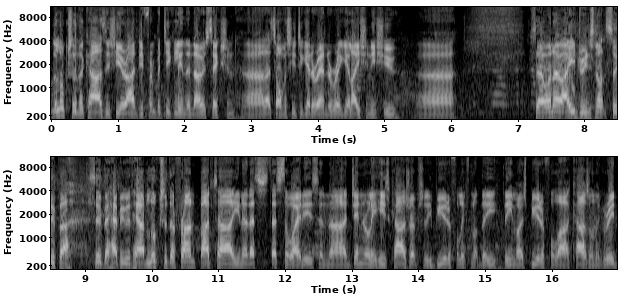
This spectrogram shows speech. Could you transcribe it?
the looks of the cars this year are different, particularly in the nose section. Uh, that's obviously to get around a regulation issue. Uh, so I know Adrian's not super super happy with how it looks at the front, but uh, you know that's that's the way it is. And uh, generally, his cars are absolutely beautiful, if not the the most beautiful uh, cars on the grid.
